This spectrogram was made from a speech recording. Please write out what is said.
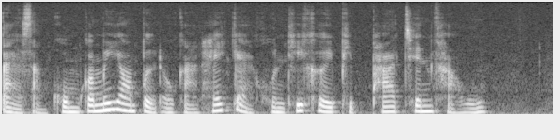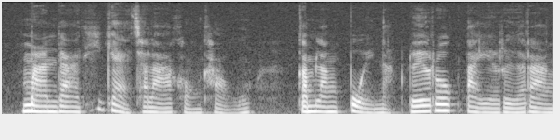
แต่สังคมก็ไม่ยอมเปิดโอกาสให้แก่คนที่เคยผิดพลาดเช่นเขา มารดาที่แก่ชราของเขากำลังป่วยหนักด้วยโรคไตเรื้อรัง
